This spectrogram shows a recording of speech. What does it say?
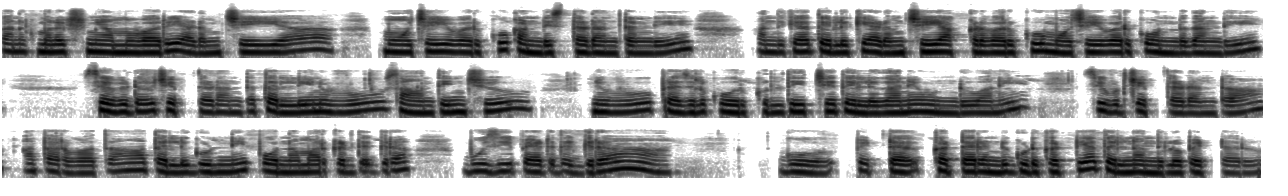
కనకమహాలక్ష్మి అమ్మవారి ఎడమ చెయ్య మోచేయి వరకు ఖండిస్తాడంటండి. అందుకే ఆ తల్లికి ఎడమ చెయ్యి అక్కడ వరకు మోచేయి వరకు ఉండదండి. శివుడు చెప్తాడంట తల్లి నువ్వు శాంతించు. నువ్వు ప్రజల కోరికలు తీర్చే తల్లిగానే ఉండు అని శివుడు చెప్తాడంట. ఆ తర్వాత ఆ తల్లి గుడిని పూర్ణ మార్కెట్ దగ్గర బూజీపేట దగ్గర గో పెట్టా కట్టారండి. గుడి కట్టి ఆ తల్లిని అందులో పెట్టారు.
